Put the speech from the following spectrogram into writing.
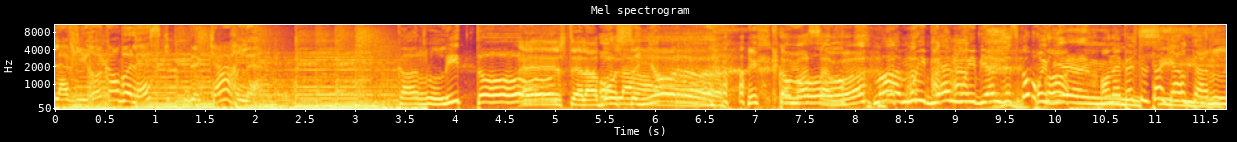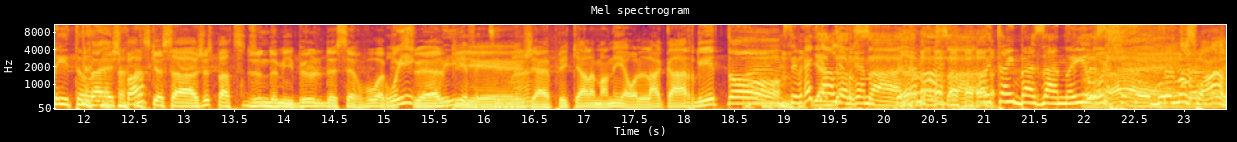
La vie rocambolesque de Carl. Carlito. Eh, c'était la Hola. señora. Comment ça va? Ah, muy bien, muy bien. Je sais pas pourquoi. bien, On appelle tout le temps si. Carl Carlito. Ben, je pense que ça a juste parti d'une de mes bulles de cerveau Oui, habituelles. oui, puis euh, j'ai appelé Carl à un moment donné, Hola Carlito. c'est vrai Carl adore vraiment, vraiment ça. un teint basané. là, c'est tout au bout. Tellement soir,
